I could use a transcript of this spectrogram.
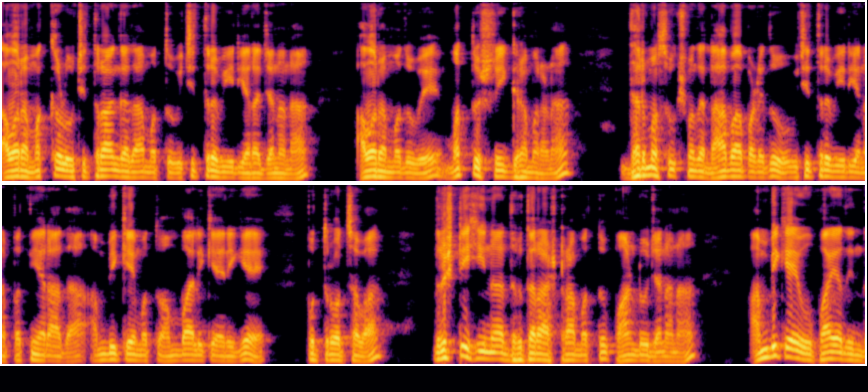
ಅವರ ಮಕ್ಕಳು ಚಿತ್ರಾಂಗದ ಮತ್ತು ವಿಚಿತ್ರವೀರ್ಯರ ಜನನ ಅವರ ಮದುವೆ ಮತ್ತು ಶೀಘ್ರ ಮರಣ ಧರ್ಮ ಸೂಕ್ಷ್ಮದ ಲಾಭ ಪಡೆದು ವಿಚಿತ್ರವೀರ್ಯನ ಪತ್ನಿಯರಾದ ಅಂಬಿಕೆ ಮತ್ತು ಅಂಬಾಲಿಕೆಯರಿಗೆ ಪುತ್ರೋತ್ಸವ, ದೃಷ್ಟಿಹೀನ ಧೃತರಾಷ್ಟ್ರ ಮತ್ತು ಪಾಂಡು ಜನನ, ಅಂಬಿಕೆಯ ಉಪಾಯದಿಂದ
